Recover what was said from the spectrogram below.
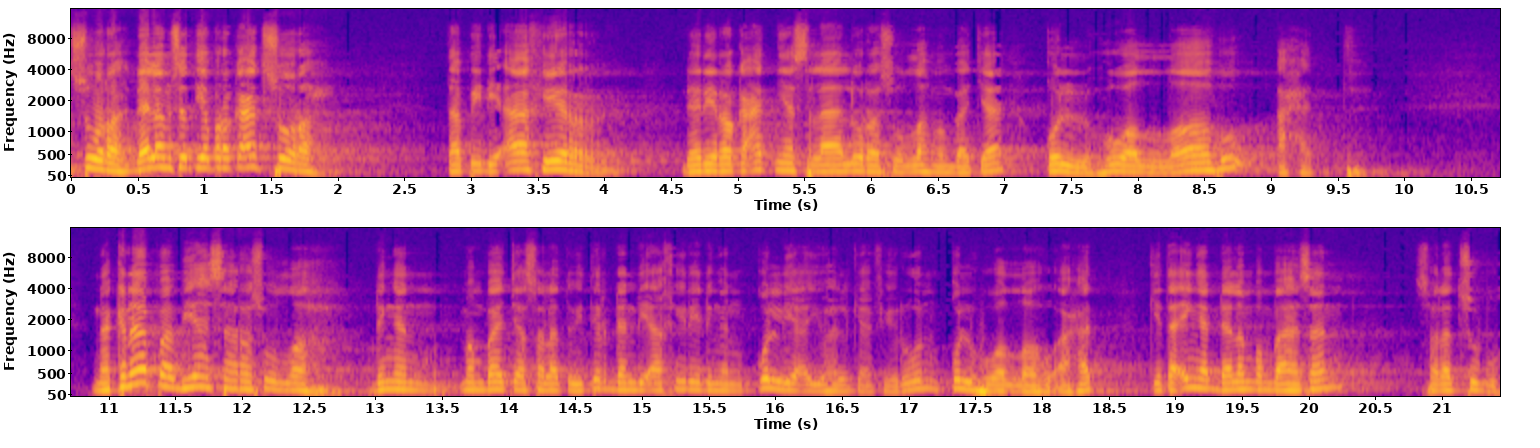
surah. Dalam setiap rakaat surah. Tapi di akhir dari rakaatnya selalu Rasulullah membaca Qul huwallahu ahad. Nah, kenapa biasa Rasulullah dengan membaca salat witir dan diakhiri dengan qul ya ayyuhal kafirun qul huwallahu ahad. Kita ingat dalam pembahasan salat subuh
